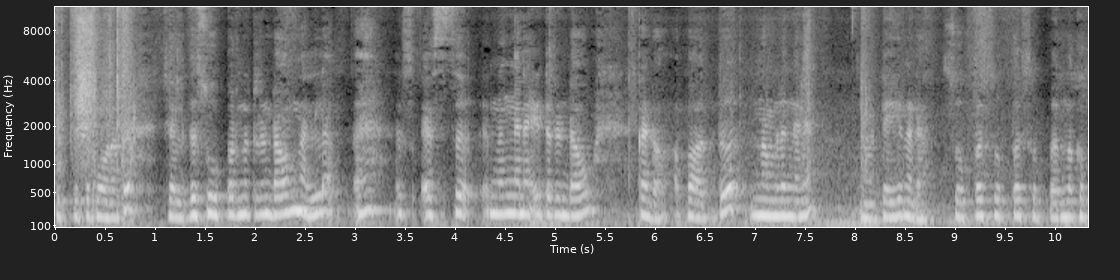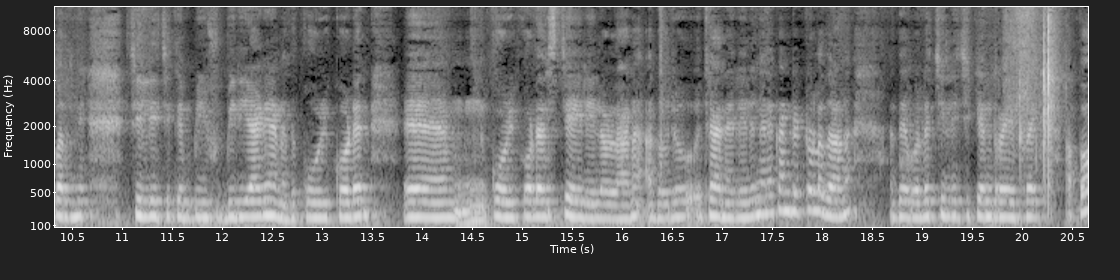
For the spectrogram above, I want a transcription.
ടിക്കറ്റ് പോണത്. ചിലത് സൂപ്പർ എന്നിട്ടുണ്ടാവും നല്ല എസ് എന്നിങ്ങനെ ഇട്ടിട്ടുണ്ടാവും. കണ്ടോ? അപ്പോൾ അത് നമ്മളിങ്ങനെ നോട്ട് ചെയ്യുന്നുണ്ട. സൂപ്പർ സൂപ്പർ സൂപ്പർ എന്നൊക്കെ പറഞ്ഞ് ചില്ലി ചിക്കൻ ബീഫ് ബിരിയാണിയാണ്. അത് കോഴിക്കോടൻ കോഴിക്കോടൻ സ്റ്റൈലിലുള്ളതാണ്. അതൊരു ചാനലിൽ ഇങ്ങനെ കണ്ടിട്ടുള്ളതാണ്. അതേപോലെ ചില്ലി ചിക്കൻ ഡ്രൈ ഫ്രൈ അപ്പോൾ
